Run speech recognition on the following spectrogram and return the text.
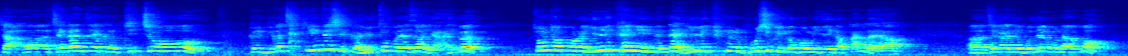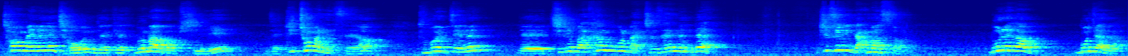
자, 어, 제가 이제 그 기초 그 이거 찾기 힘드실 거야. 유튜브에서 야 이거 좀 전거는 1, 2편이 있는데 1, 2편을 보시고 이거 보면 이해가 빨라요. 어, 제가 이제 모델분하고 처음에는 저 혼자 이렇게 음악 없이 이제 기초만 했어요. 두 번째는 이제 지르박 한국을 맞춰서 했는데 기술이 남았어. 노래가 모자라.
